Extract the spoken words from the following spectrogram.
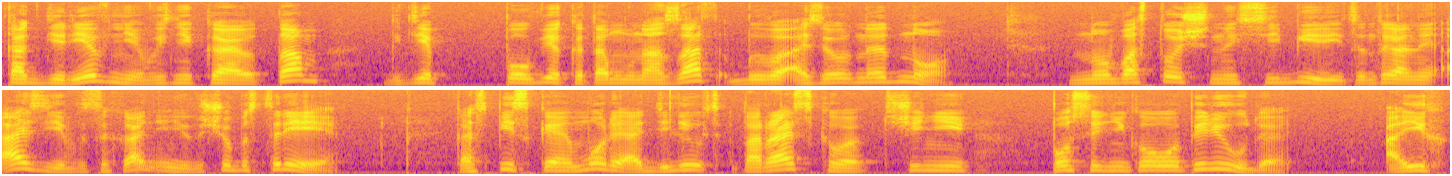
как деревни возникают там, где полвека тому назад было озерное дно. Но в Восточной Сибири и Центральной Азии высыхание идет еще быстрее. Каспийское море отделилось от Аральского в течение посредникового периода, а их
